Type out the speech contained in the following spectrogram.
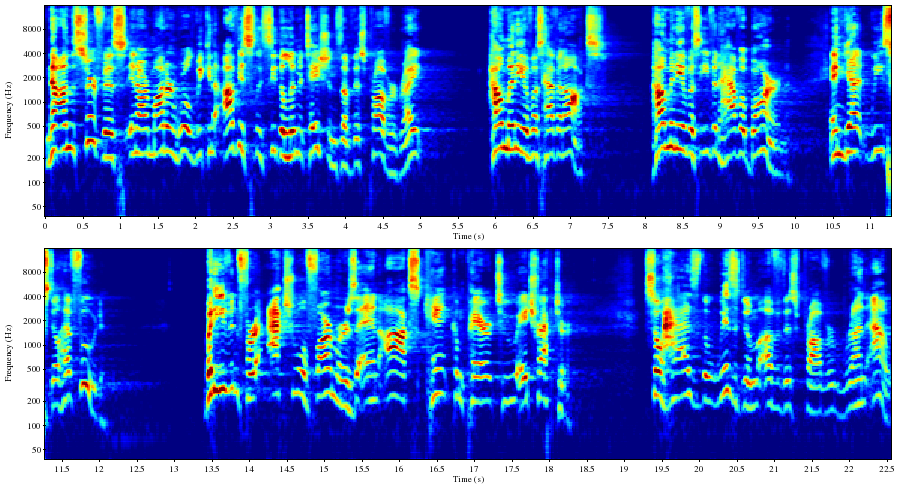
Now, on the surface, in our modern world, we can obviously see the limitations of this proverb, right? How many of us have an ox? How many of us even have a barn? And yet we still have food. But even for actual farmers, an ox can't compare to a tractor. So, has the wisdom of this proverb run out?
